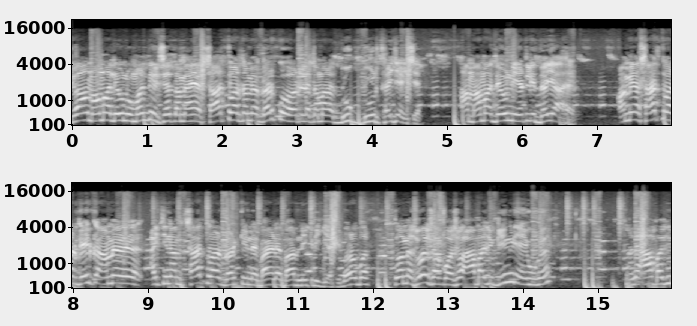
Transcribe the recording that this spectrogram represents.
જો આ મામાદેવનું મંદિર છે, તમે અહીંયા સાત વાર તમે ગરકો એટલે તમારા દુઃખ દૂર થઈ જાય છે. આ મામાદેવની એટલી દયા છે. અમે સાત વાર ગઈ કે અમે અહીંથી આમ સાત વાર ગરકીને બાયણે બહાર નીકળી ગયા છીએ, બરોબર? તો અમે જોઈ શકો છો, આ બાજુ ગીંગણી આવ્યું છે અને આ બાજુ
